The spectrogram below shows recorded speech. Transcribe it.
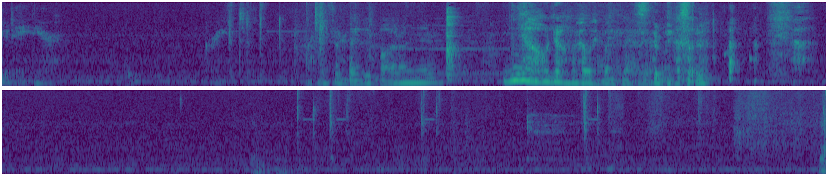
due date here. Great. All right, Is a here. belly button there? No, no, really, like It's a belly. yeah,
